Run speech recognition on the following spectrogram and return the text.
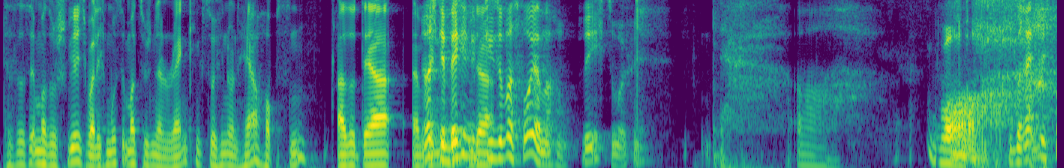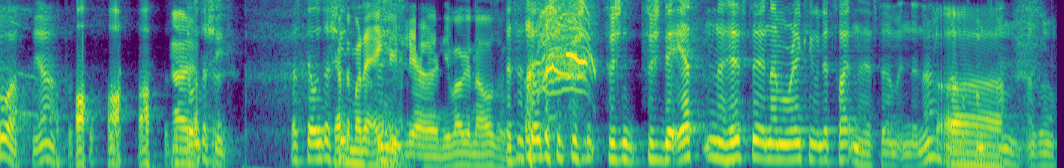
das ist immer so schwierig, weil ich muss immer zwischen den Rankings so hin und her hopsen. Also der. ähm, Ja, ich jetzt welche, die, sowas vorher machen, wie ich zum Beispiel. Die bereiten sich vor, ja. Das, das, das, das ist der Unterschied. Das ist der Unterschied. ich hatte meine Englischlehrerin, die war genauso. Das ist der Unterschied zwischen, zwischen, zwischen der ersten Hälfte in einem Ranking und der zweiten Hälfte am Ende, ne? Darauf kommt es an. Also,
